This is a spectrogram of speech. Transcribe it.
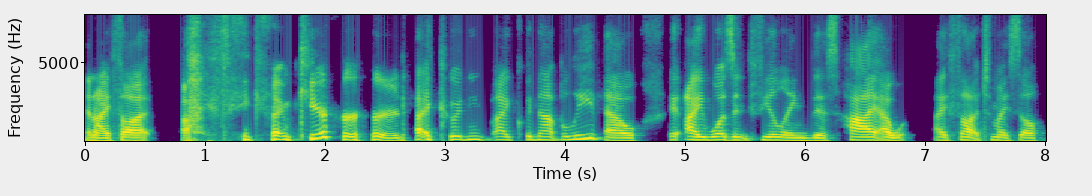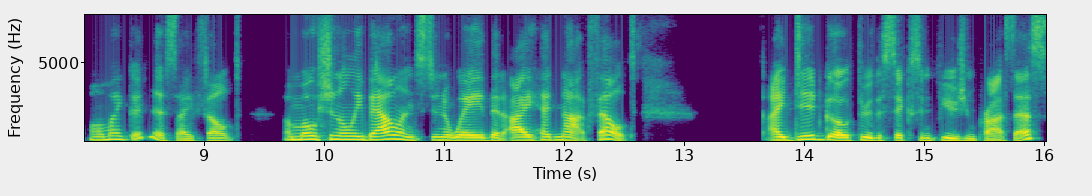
And I thought, I think I'm cured. I couldn't, I could not believe how I wasn't feeling this high. I, I thought to myself, oh my goodness, I felt emotionally balanced in a way that I had not felt. I did go through the six infusion process.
